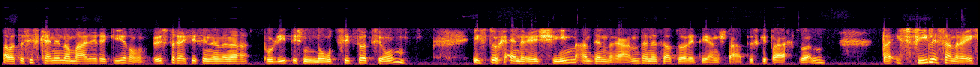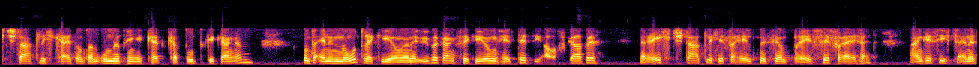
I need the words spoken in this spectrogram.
Aber das ist keine normale Regierung. Österreich ist in einer politischen Notsituation, ist durch ein Regime an den Rand eines autoritären Staates gebracht worden. Da ist vieles an Rechtsstaatlichkeit und an Unabhängigkeit kaputt gegangen. Und eine Notregierung, eine Übergangsregierung hätte die Aufgabe, rechtsstaatliche Verhältnisse und Pressefreiheit angesichts eines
